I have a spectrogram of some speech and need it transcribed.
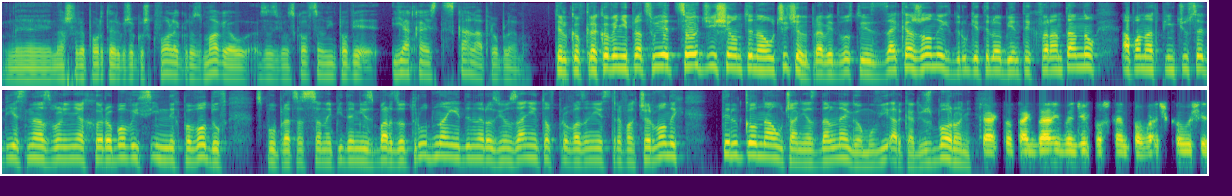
E, nasz reporter Grzegorz Kwolek rozmawiał ze związkowcem i powie, jaka jest skala problemu. Tylko w Krakowie nie pracuje co dziesiąty nauczyciel. Prawie 200 jest zakażonych, drugie tyle objętych kwarantanną, a ponad 500 jest na zwolnieniach chorobowych z innych powodów. Współpraca z Sanepidem jest bardzo trudna. Jedyne rozwiązanie to wprowadzenie w strefach czerwonych tylko nauczania zdalnego, mówi Arkadiusz Boroń. Jak to tak dalej będzie postępować, szkoły się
